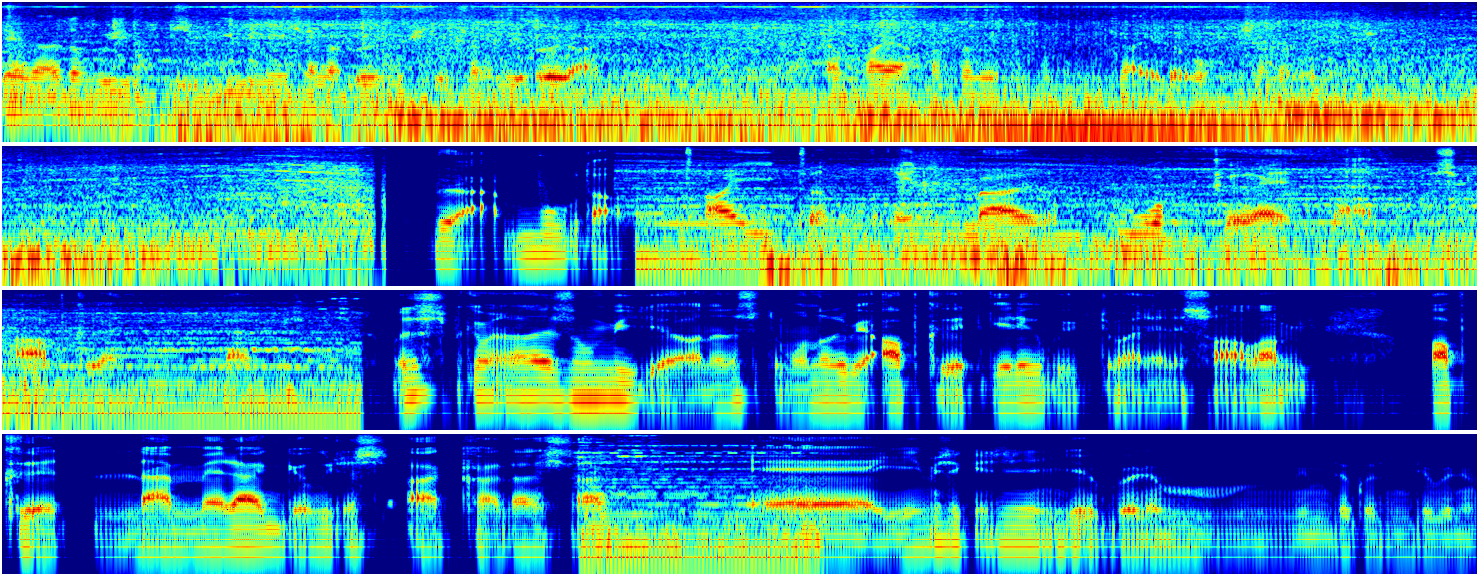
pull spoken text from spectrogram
şeylerde bu ilgili inşallah ölmüştür sen bir öl artık. Sen bayağı veriyorsun hikayede okumuş adam ölmüş. Ya bu da Titan Rimmer upgradelenmiş upgradelenmiş. Bu da Superman hala zombiydi ya ananı satayım ona da bir upgrade gelir büyük ihtimalle yani sağlam bir upgradelenmeler göreceğiz arkadaşlar. Eee 28. bölüm 29. bölüm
